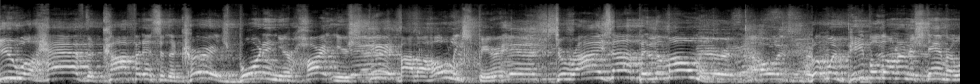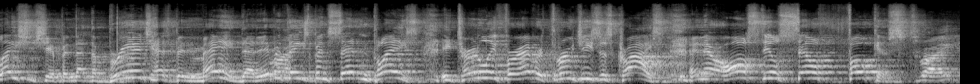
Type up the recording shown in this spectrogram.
you will have the confidence and the courage born in your heart and your Yes. spirit by the Holy Spirit Yes. to rise up in the moment. Spirit, the Holy Spirit. But when people don't understand relationship and that the bridge has been made, that everything's been set in place eternally forever through Jesus Christ, and they're all still self focused. Right.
